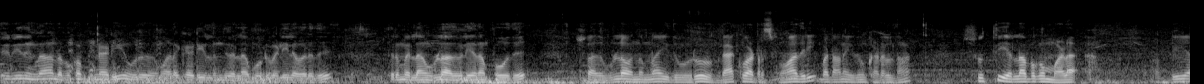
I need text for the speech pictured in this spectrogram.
தெரியுதுங்களா? அந்த பக்கம் பின்னாடி ஒரு மலைக்கு அடியிலேருந்து வெள்ளம் போட்டு வெளியில் வருது. திரும்ப எல்லாம் உள்ளே அது வழியாக தான் போகுது. ஸோ அது உள்ளே வந்தோம்னா இது ஒரு பேக் வாட்டர்ஸ் மாதிரி பட் ஆனால் இதுவும் கடல் தான். சுற்றி எல்லா பக்கம் மழை அப்படியே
